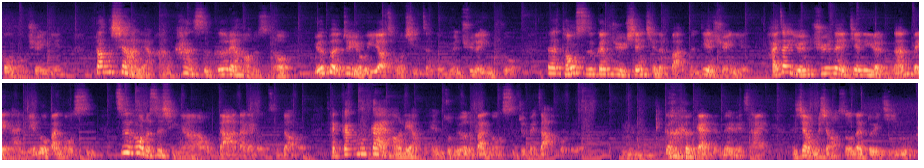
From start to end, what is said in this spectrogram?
共同宣言。当下两韩看似哥俩好的时候，原本就有意要重启整个园区的运作，但同时根据先前的板门店宣言，还在园区内建立了南北韩联络办公室。之后的事情啊，我们大家大概都知道了。才刚盖好两年左右的办公室就被炸毁了。嗯，哥哥盖的，妹妹拆，很像我们小时候在堆积木的，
